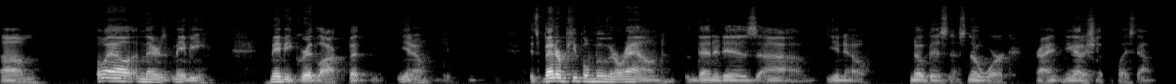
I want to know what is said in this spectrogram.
Um, well, and there's maybe maybe gridlock, but you know, it's better people moving around than it is uh, you know no business, no work. Right? You got to shut the place down.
